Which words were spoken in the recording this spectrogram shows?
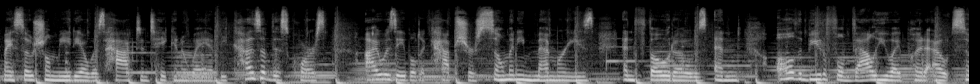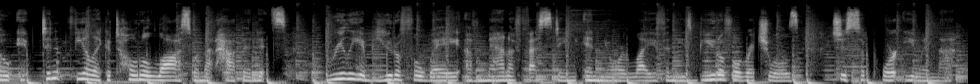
my social media was hacked and taken away. And because of this course, I was able to capture so many memories and photos and all the beautiful value I put out. So it didn't feel like a total loss when that happened. It's really a beautiful way of manifesting in your life and these beautiful rituals to support you in that.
